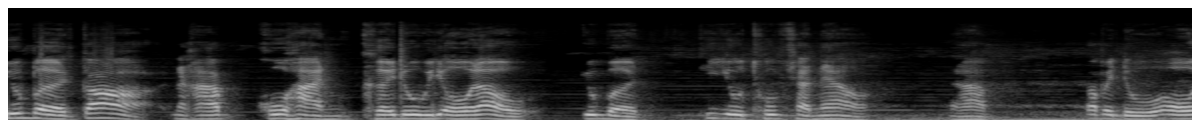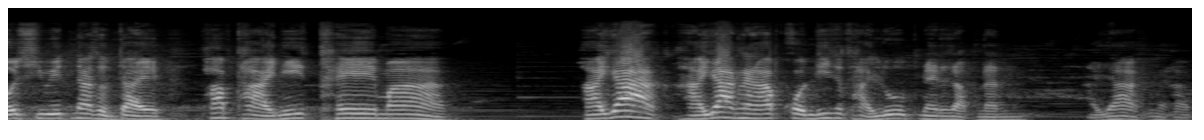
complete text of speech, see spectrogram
ยูเบิร์ตก็นะครับครูหันเคยดูวิดีโอแล้วยูเบิร์ตที่ YouTube Channel นะครับ ก็ไปดูโอ้ชีวิตน่าสนใจ ภาพถ่ายนี้เท่มาก หายากหายากนะครับ คนที่จะถ่ายรูปในระดับนั้น หายากนะครับ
